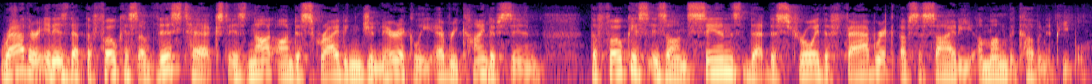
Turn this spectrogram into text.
Rather, it is that the focus of this text is not on describing generically every kind of sin, the focus is on sins that destroy the fabric of society among the covenant people.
